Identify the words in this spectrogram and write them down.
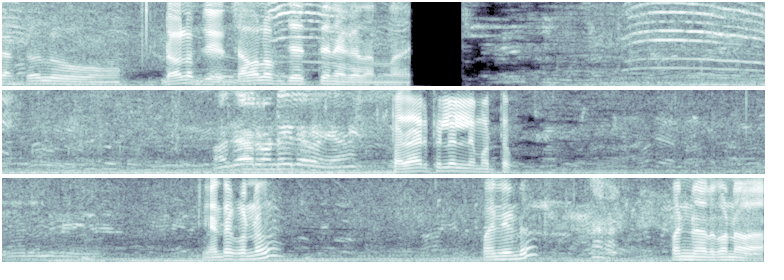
పెద్దలు డెవలప్ చేయొచ్చు. డెవలప్ చేస్తేనే కదన్నా. పదహారు పిల్లలే మొత్తం. ఎంత కొన్నావు? పన్నెండు? పన్నెండున్నర కొన్నావా?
